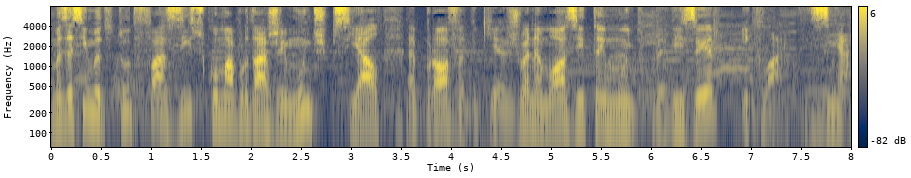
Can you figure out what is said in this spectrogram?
mas acima de tudo faz isso com uma abordagem muito especial, a prova de que a Joana Mosi tem muito para dizer e, claro, desenhar.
